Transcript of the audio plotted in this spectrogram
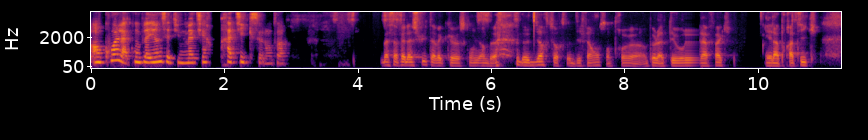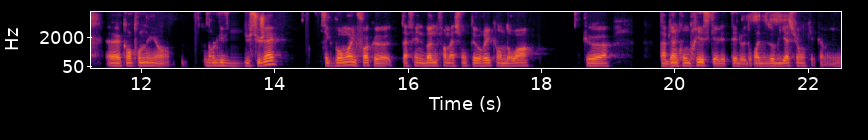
en quoi la compliance est une matière pratique selon toi? Bah, ça fait la suite avec ce qu'on vient de, de, dire sur cette différence entre un peu la théorie de la fac et la pratique, euh, quand on est dans le vif du sujet, c'est que pour moi, une fois que tu as fait une bonne formation théorique en droit, que as bien compris ce qu'était le droit des obligations, qui est quand même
